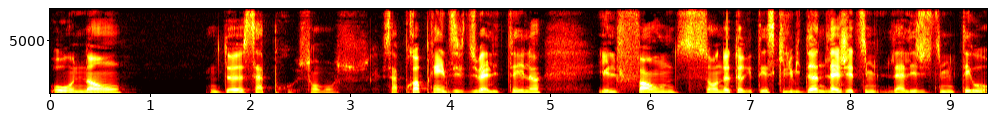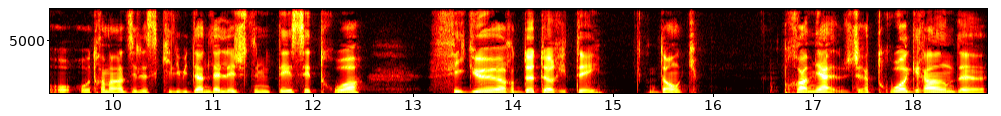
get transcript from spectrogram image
au nom de sa, propre individualité, il fonde son autorité, ce qui lui donne la, légitimité, autrement dit, ce qui lui donne la légitimité, c'est trois figures d'autorité. Donc, première, je dirais trois grandes,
